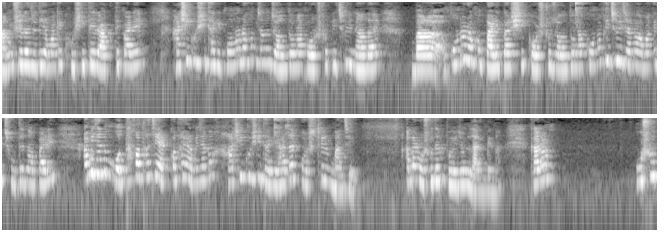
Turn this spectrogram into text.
মানুষেরা যদি আমাকে খুশিতে রাখতে পারে, হাসি খুশি থাকে, কোনো রকম যেন যন্ত্রণা, কষ্ট কিছুই না দেয়, বা কোনো রকম পারিপার্শ্বিক কষ্ট, যন্ত্রণা, কোনো কিছুই যেন আমাকে ছুতে না পারে, আমি যেন মধ্যা কথা যে এক কথায় আমি যেন হাসি খুশি থাকি হাজার কষ্টের মাঝেও, আমার ওষুধের প্রয়োজন লাগবে না। কারণ ওষুধ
